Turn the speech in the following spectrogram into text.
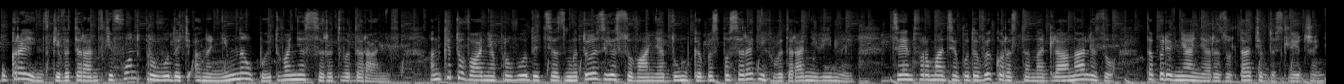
Всеукраїнський ветеранський фонд проводить анонімне опитування серед ветеранів. Анкетування проводиться з метою з'ясування думки безпосередніх ветеранів війни. Ця інформація буде використана для аналізу та порівняння результатів досліджень.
